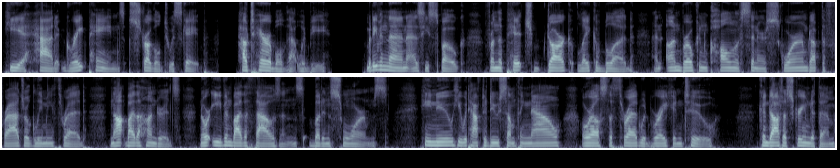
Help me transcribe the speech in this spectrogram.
he had at great pains struggled to escape. How terrible that would be! But even then, as he spoke, from the pitch dark lake of blood, an unbroken column of sinners squirmed up the fragile gleaming thread, not by the hundreds, nor even by the thousands, but in swarms. He knew he would have to do something now, or else the thread would break in two. Kandata screamed at them,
